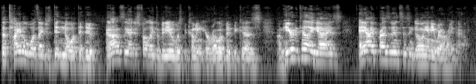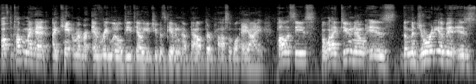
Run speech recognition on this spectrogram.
the title was I just didn't know what to do. And honestly, I just felt like the video was becoming irrelevant because I'm here to tell you guys, AI presidents isn't going anywhere right now. Off the top of my head, I can't remember every little detail YouTube has given about their possible AI policies, but what I do know is the majority of it is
